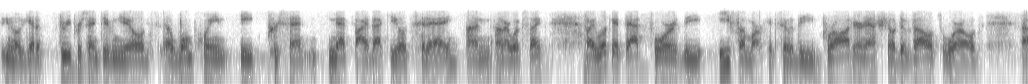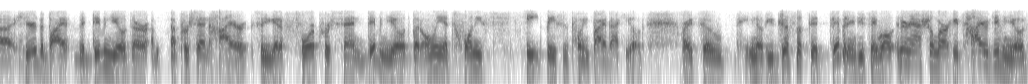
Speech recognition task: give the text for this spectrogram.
you know, you get a three percent dividend yield, a 1.8 percent net buyback yield today on on our website. If I look at that for the EAFE market, so the broad international developed world, uh, here the buy the dividend yields are a, a percent higher, so you get a four percent dividend yield, but only a 20 eight basis point buyback yield, right? So, you know, if you just looked at dividend, you'd say, well, international markets higher dividend yields,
